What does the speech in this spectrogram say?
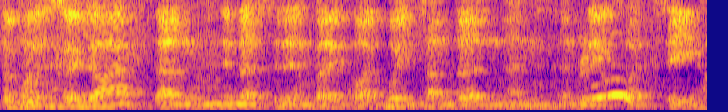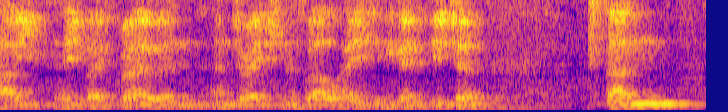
for full disclosure, I have um, invested in both Five Points and Verdant, and, and really excited to see how you, how you both grow and, and duration as well, how you, you go in the future. Um,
